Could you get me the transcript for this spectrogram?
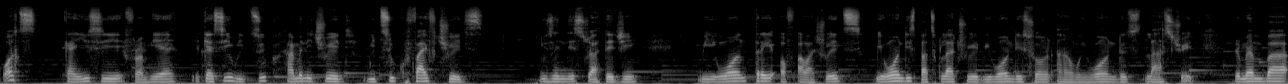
what can you see from here? You can see we took how many trade? We took five trades using this strategy. We won three of our trades. We won this particular trade we won this one and we won this last trade. Remember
